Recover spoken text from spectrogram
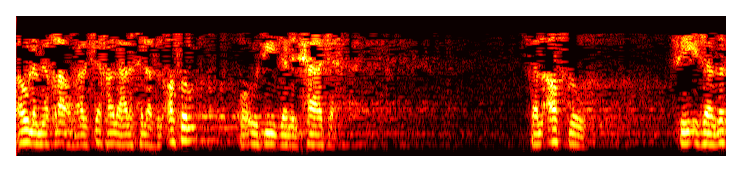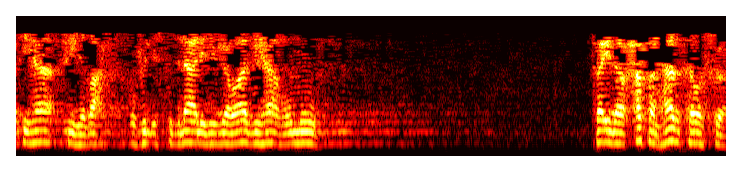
أو لم يقرأه على الشيخ هذا على خلاف الأصل وأجيز للحاجة. فالأصل في إجازتها فيه ضعف وفي الاستدلال لجوازها غموض. فإذا حصل هذا التوسع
